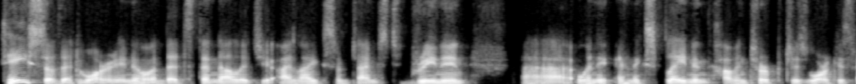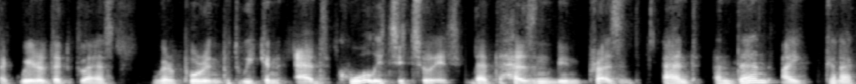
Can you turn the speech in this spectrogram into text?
taste of that water, you know, and that's the analogy I like sometimes to bring in uh, when it, and explaining how interpreters work. It's like we're that glass we're pouring, but we can add quality to it that hasn't been present. And and then I kind of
